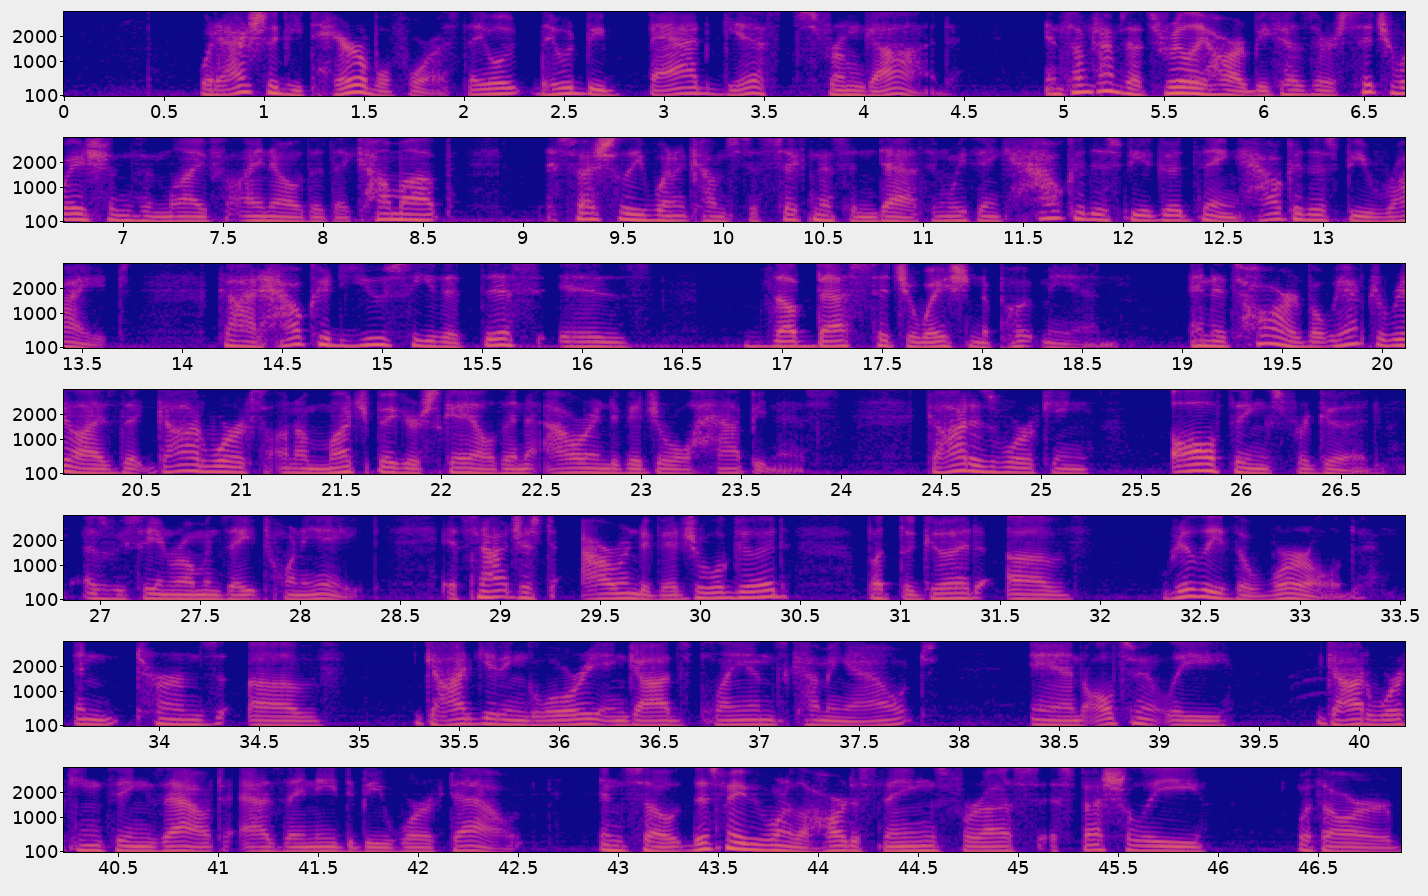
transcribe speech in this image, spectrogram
would actually be terrible for us. They would, they would be bad gifts from God. And sometimes that's really hard because there are situations in life I know that they come up, especially when it comes to sickness and death, and we think, how could this be a good thing? How could this be right? God, how could you see that this is the best situation to put me in? And it's hard, but we have to realize that God works on a much bigger scale than our individual happiness. God is working all things for good, as we see in Romans 8:28. It's not just our individual good, but the good of really the world in terms of God getting glory and God's plans coming out and ultimately God working things out as they need to be worked out. And so this may be one of the hardest things for us, especially with our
